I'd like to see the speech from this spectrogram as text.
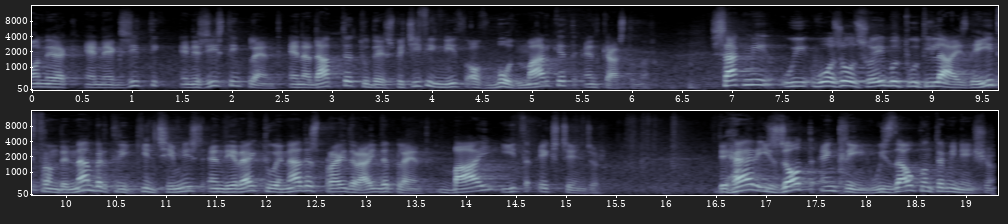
on a, an, existing, an existing plant and adapted to the specific needs of both market and customer. SACMI we was also able to utilize the heat from the number three kiln chimneys and direct to another spray dryer in the plant by heat exchanger. The air is hot and clean without contamination.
